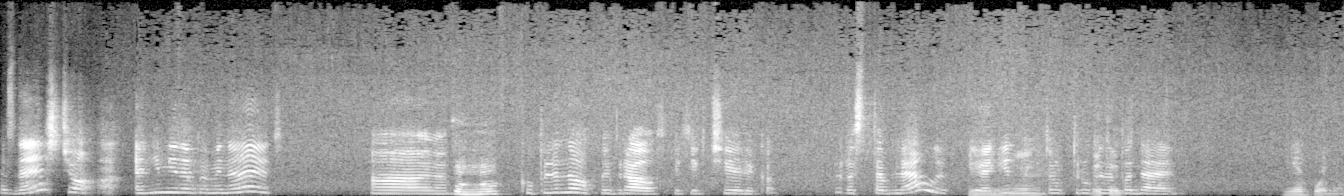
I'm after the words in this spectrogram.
Знаешь что? А- Они мне напоминают... а, Угу. Куплинов играл в таких челиков. Расставлял их, и они Не, друг друга нападают. Я понял.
